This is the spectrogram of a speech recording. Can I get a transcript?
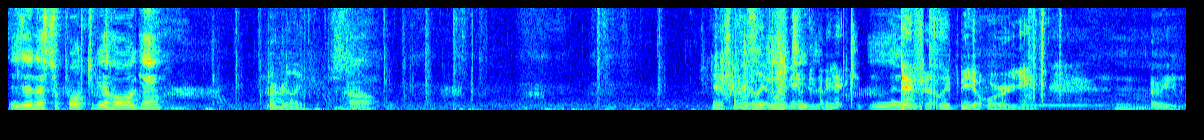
Isn't this supposed to be a horror game? Not really. Oh. Yeah, it's not It's really a horror game. I mean, it can load. definitely be a horror game. Hmm. I mean,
